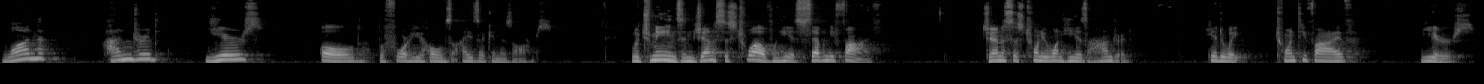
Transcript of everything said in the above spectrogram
100 years old before he holds Isaac in his arms, which means in Genesis 12, when he is 75, Genesis 21, he is 100. He had to wait 25 years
